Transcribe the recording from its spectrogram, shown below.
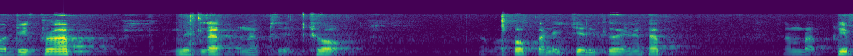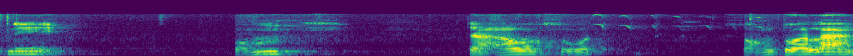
วัสดีครับ มิตรรักนักเสี่ยงโชคมาพบกันอีกเช่นเคยนะครับสำหรับคลิปนี้ ผมจะเอาสูตรสองตัวล่าง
